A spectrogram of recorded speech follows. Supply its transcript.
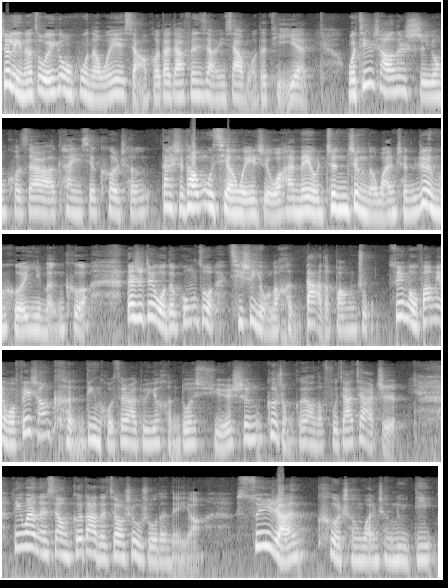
这里呢，作为用户呢，我也想和大家分享一下我的体验。我经常呢使用 Coursera 看一些课程，但是到目前为止，我还没有真正的完成任何一门课。但是对我的工作其实有了很大的帮助。所以某方面，我非常肯定 Coursera 对于很多学生各种各样的附加价值。另外呢，像哥大的教授说的那样，虽然课程完成率低，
